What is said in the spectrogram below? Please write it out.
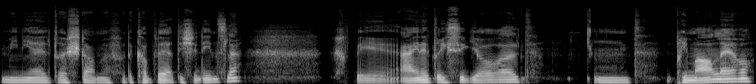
Meine Eltern stammen von den Kapverdischen Inseln. Ich bin 31 Jahre alt und Primarlehrer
